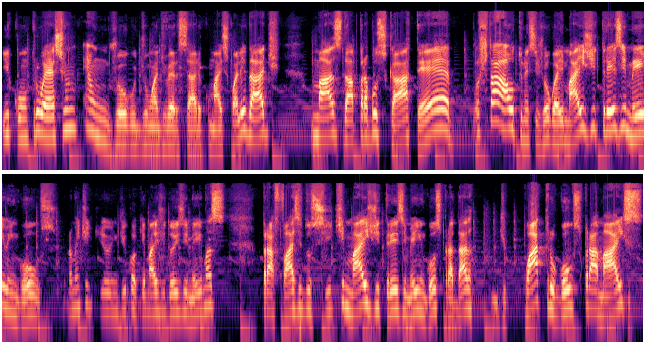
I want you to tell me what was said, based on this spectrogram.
E contra o West Ham é um jogo de um adversário com mais qualidade, mas dá para buscar até vou estar alto nesse jogo aí, mais de 13,5 em gols. Normalmente eu indico aqui mais de 2,5, mas para a fase do City, mais de 13,5 em gols, para dar de 4 gols para mais.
